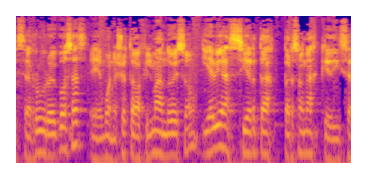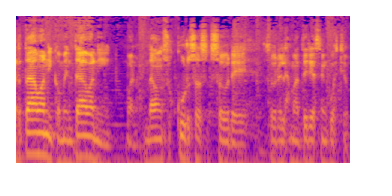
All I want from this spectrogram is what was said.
ese rubro de cosas. Eh, bueno, yo estaba filmando eso y había ciertas personas que disertaban y comentaban y, bueno, daban sus cursos sobre, sobre las materias en cuestión.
